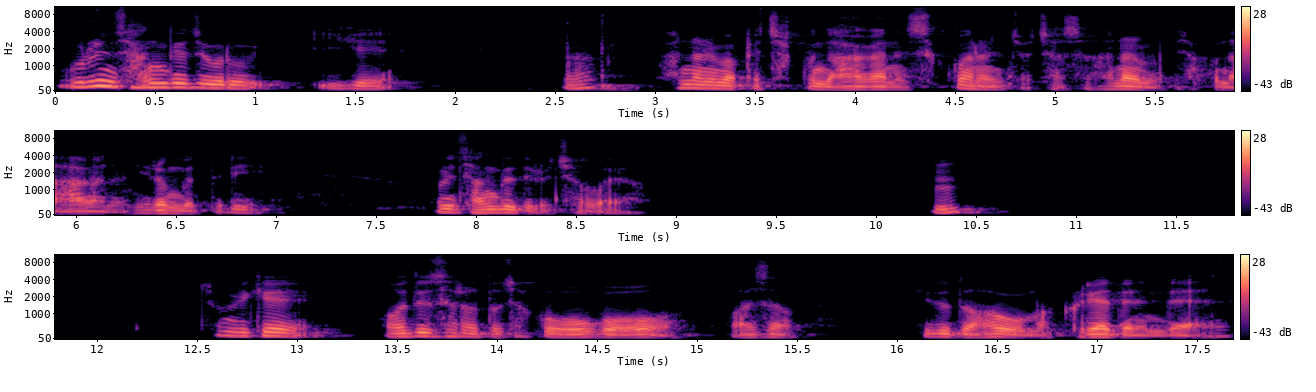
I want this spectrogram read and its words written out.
우리는 상대적으로 이게 어? 하나님 앞에 자꾸 나아가는 습관을 쫓아서 하나님 앞에 자꾸 나아가는 이런 것들이 우리 상대들로 적어요. 응? 좀 이렇게 어디서라도 자꾸 오고 와서 기도도 하고 막 그래야 되는데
